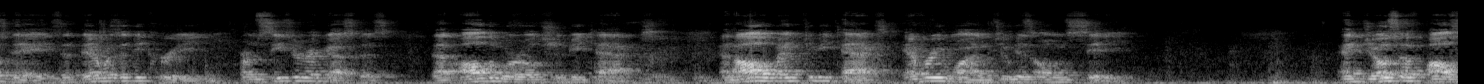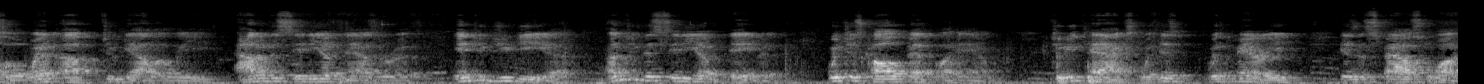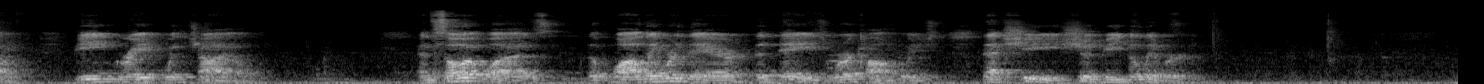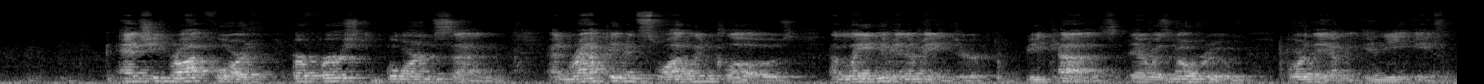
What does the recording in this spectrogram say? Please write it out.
those days that there was a decree from Caesar Augustus that all the world should be taxed. And all went to be taxed, every one to his own city. And Joseph also went up to Galilee, out of the city of Nazareth, into Judea, unto the city of David, which is called Bethlehem, to be taxed with his with Mary, his espoused wife, being great with child. And so it was that while they were there, the days were accomplished that she should be delivered. And she brought forth her firstborn son, and wrapped him in swaddling clothes, and laid him in a manger, because there was no room for them in the inn.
